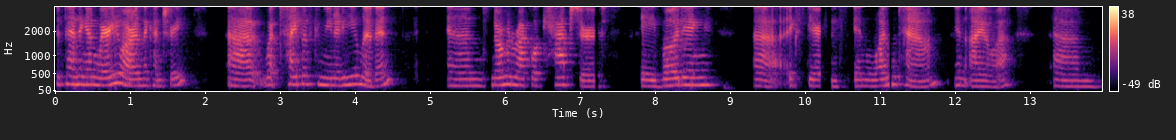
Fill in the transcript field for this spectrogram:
depending on where you are in the country, uh, what type of community you live in. And Norman Rockwell captured a voting uh, experience in one town in Iowa um,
